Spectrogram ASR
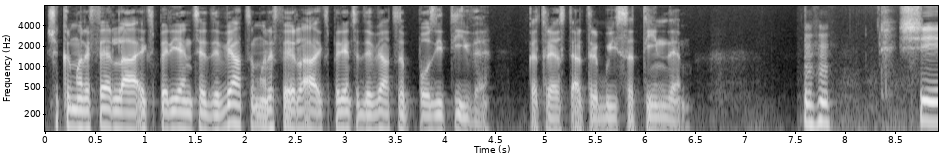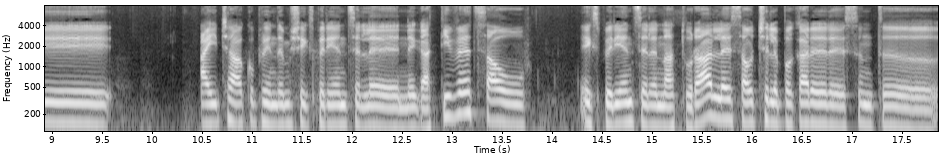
Și când mă refer la experiențe de viață, mă refer la experiențe de viață pozitive. Către astea ar trebui să tindem. Mm-hmm. Și aici cuprindem și experiențele negative sau experiențele naturale sau cele pe care sunt uh,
